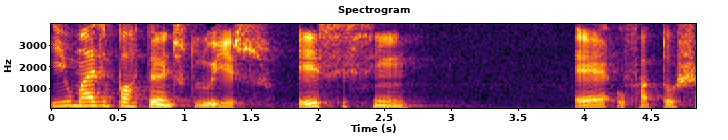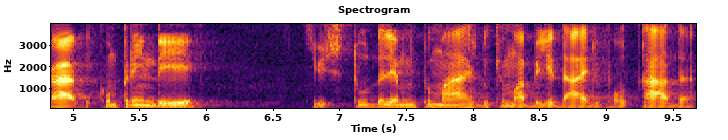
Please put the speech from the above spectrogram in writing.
E o mais importante de tudo isso, esse sim é o fator chave, compreender que o estudo ele é muito mais do que uma habilidade voltada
